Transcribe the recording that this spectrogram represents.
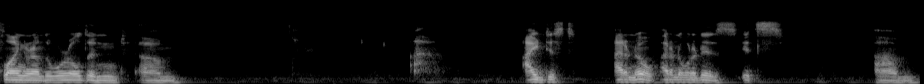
flying around the world, and um, I just I don't know I don't know what it is. It's um,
